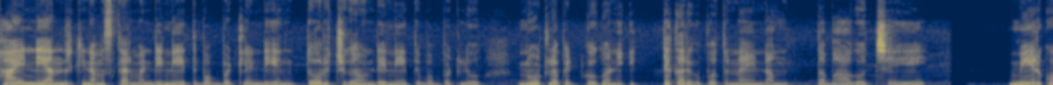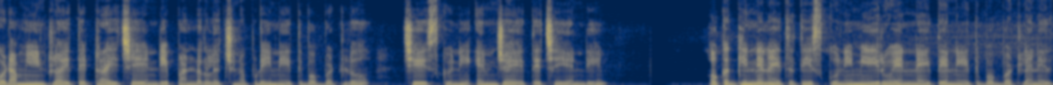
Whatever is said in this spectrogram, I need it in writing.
హాయ్ అండి అందరికీ నమస్కారం అండి. నేతి బొబ్బట్లు అండి ఎంతో రుచిగా ఉండే నేతి బొబ్బట్లు. నోట్లో పెట్టుకోగానే ఇట్ట కరిగిపోతున్నాయండి అంత బాగా వచ్చాయి మీరు కూడా మీ ఇంట్లో అయితే ట్రై చేయండి. పండగలు వచ్చినప్పుడు ఈ నేతి బొబ్బట్లు చేసుకుని ఎంజాయ్ అయితే చేయండి. ఒక గిన్నెనైతే తీసుకుని మీరు ఎన్నైతే నేతి బొబ్బట్లు అనేది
